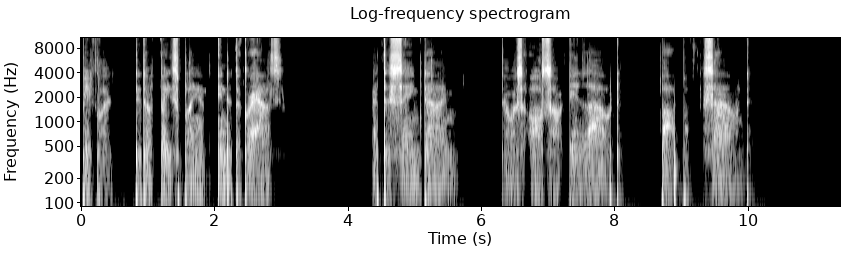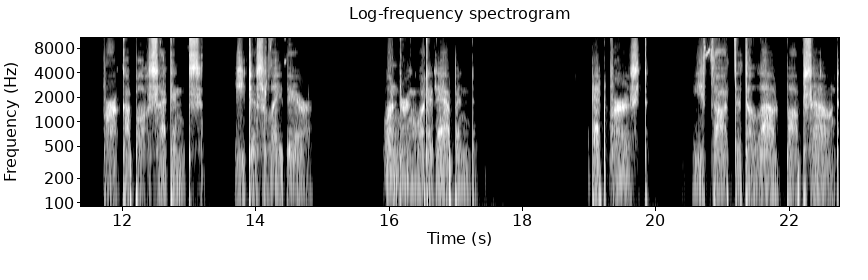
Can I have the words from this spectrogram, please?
Piglet did a face plant into the grass. At the same time, there was also a loud pop sound. For a couple of seconds, he just lay there, wondering what had happened. At first, he thought that the loud pop sound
